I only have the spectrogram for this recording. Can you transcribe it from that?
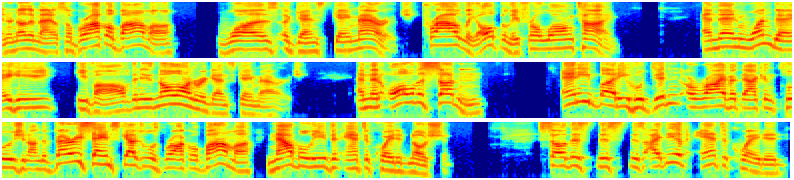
in another matter, so Barack Obama was against gay marriage proudly, openly for a long time. And then one day he evolved and he's no longer against gay marriage. And then all of a sudden, anybody who didn't arrive at that conclusion on the very same schedule as Barack Obama now believed an antiquated notion. So this this this idea of antiquated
